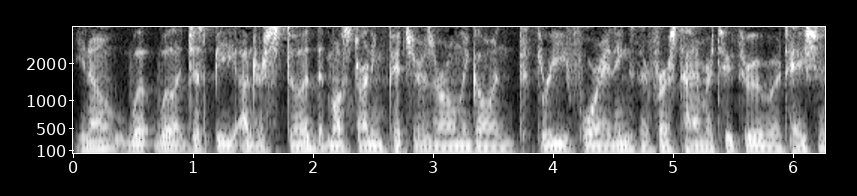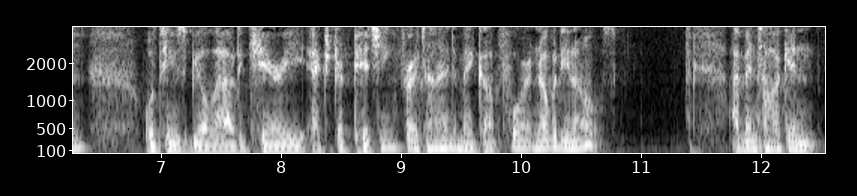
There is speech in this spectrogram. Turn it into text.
You know, will, will it just be understood that most starting pitchers are only going three, four innings their first time or two through a rotation? Will teams be allowed to carry extra pitching for a time to make up for it? Nobody knows. I've been talking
